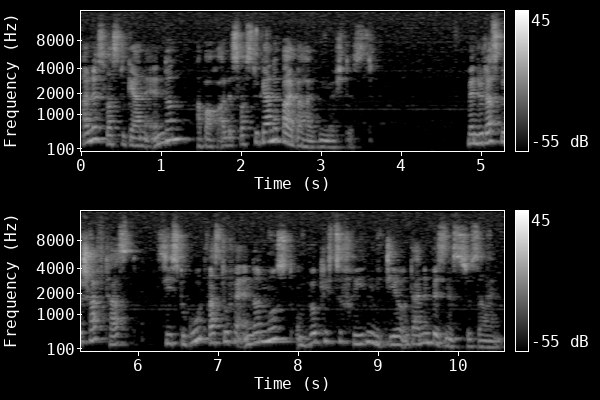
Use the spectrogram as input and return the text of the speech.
Alles, was du gerne ändern, aber auch alles, was du gerne beibehalten möchtest. Wenn du das geschafft hast, siehst du gut, was du verändern musst, um wirklich zufrieden mit dir und deinem Business zu sein.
